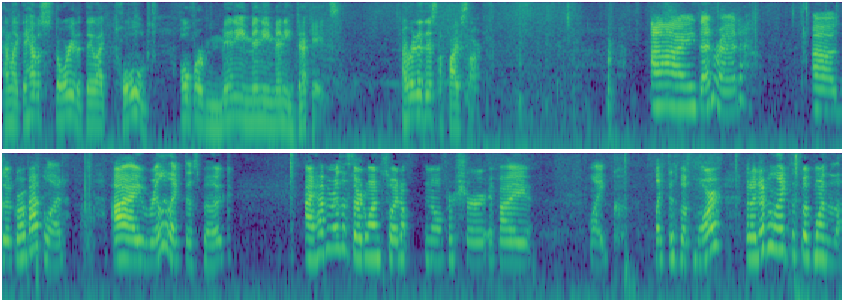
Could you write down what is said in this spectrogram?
and like they have a story that they like told over many, many, many decades. I rated this a five star. I then read uh, Good Girl Bad Blood. I really like this book. I haven't read the third one, so I don't know for sure if I like like this book more. But I definitely like this book more than the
